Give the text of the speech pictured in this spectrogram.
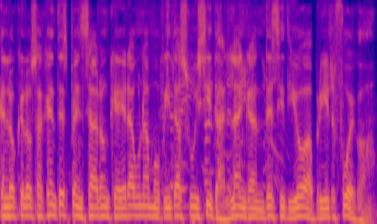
En lo que los agentes pensaron que era una movida suicida, Langan decidió abrir fuego.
